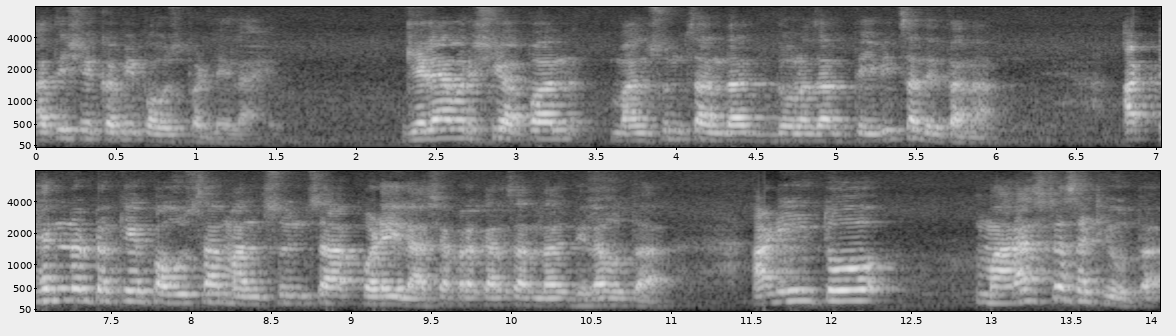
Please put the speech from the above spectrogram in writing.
अतिशय कमी पाऊस पडलेला आहे. गेल्या वर्षी आपण मान्सूनचा अंदाज दोन हजार तेवीसचा देताना अठ्ठ्याण्णव टक्के पाऊस हा मान्सूनचा पडेल अशा प्रकारचा अंदाज दिला होता. आणि तो महाराष्ट्रासाठी होता.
